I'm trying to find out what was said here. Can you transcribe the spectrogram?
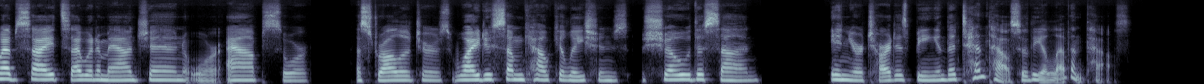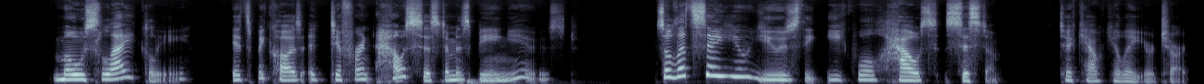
websites, I would imagine, or apps or astrologers, why do some calculations show the sun in your chart as being in the 10th house or the 11th house. Most likely, it's because a different house system is being used. So let's say you use the equal house system to calculate your chart.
